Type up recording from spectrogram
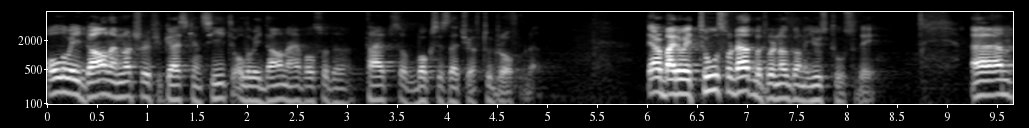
all the way down, I'm not sure if you guys can see it, all the way down I have also the types of boxes that you have to draw for that. There are, by the way, tools for that, but we're not going to use tools today. Um,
